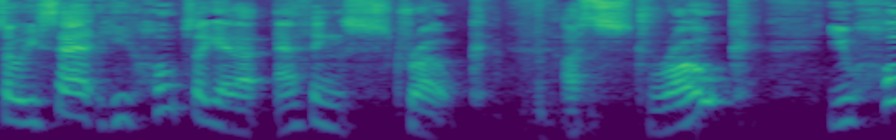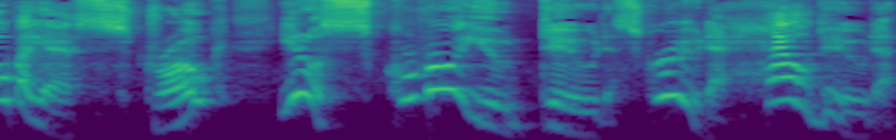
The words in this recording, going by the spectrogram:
so he said he hopes I get a effing stroke. A stroke? You hope I get a stroke? You know, screw you, dude. Screw you to hell, dude.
